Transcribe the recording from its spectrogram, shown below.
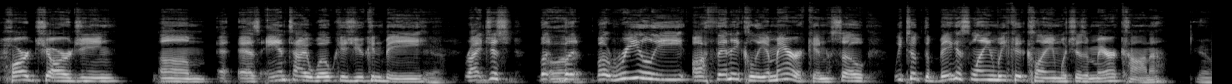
hard charging, um, as anti woke as you can be, right? Just but but but really authentically American. So we took the biggest lane we could claim, which is Americana, Yeah.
